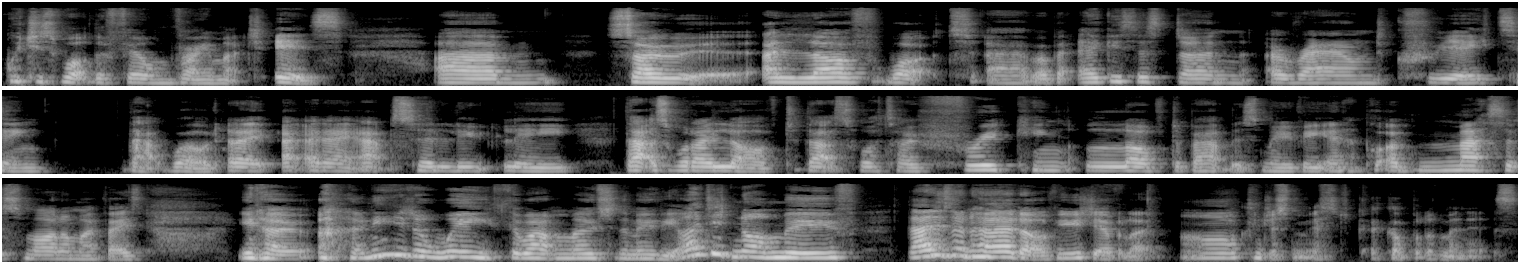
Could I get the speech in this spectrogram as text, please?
which is what the film very much is. Um, so I love what uh, Robert Eggers has done around creating that world. And I, and I absolutely, that's what I loved. That's what I freaking loved about this movie and put a massive smile on my face. You know, I needed a wee throughout most of the movie. I did not move. That is unheard of. Usually I'd be like, oh, I can just miss a couple of minutes.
